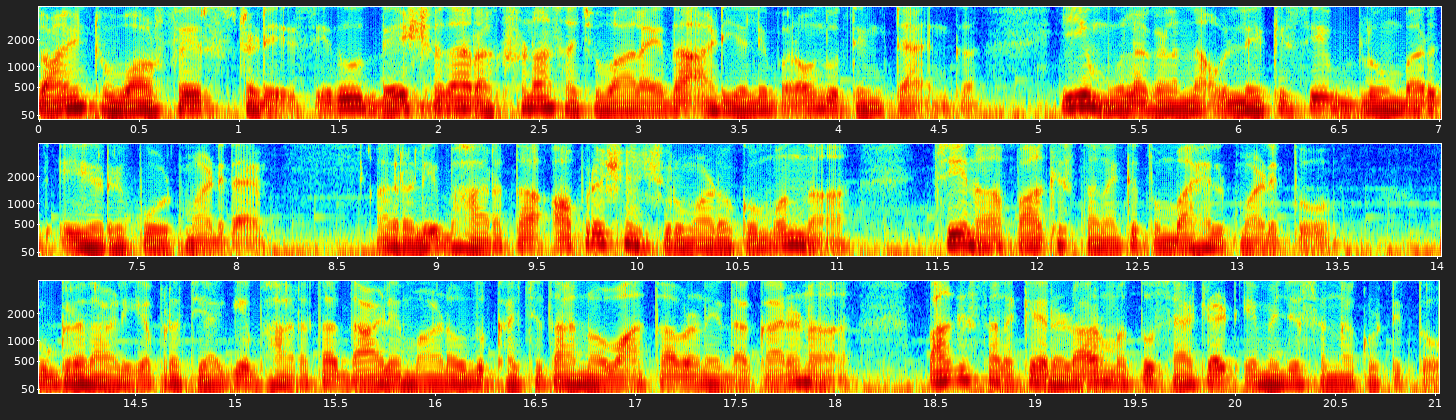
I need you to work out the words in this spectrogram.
joint warfare studies, ಇದು ದೇಶದ ರಕ್ಷಣಾ ಸಚಿವಾಲಯದ ಅಡಿಯಲ್ಲಿ ಬರೋ ಒಂದು ಥಿಂಕ್ ಟ್ಯಾಂಕ್ ಈ ಮೂಲಗಳನ್ನು ಉಲ್ಲೇಖಿಸಿ ಬ್ಲೂಮ್ಬರ್ಗ್ ಈ ರಿಪೋರ್ಟ್ ಮಾಡಿದೆ. ಅದರಲ್ಲಿ ಭಾರತ ಆಪರೇಷನ್ ಶುರು ಮಾಡೋಕ್ಕೂ ಮುನ್ನ ಚೀನಾ ಪಾಕಿಸ್ತಾನಕ್ಕೆ ತುಂಬ ಹೆಲ್ಪ್ ಮಾಡಿತ್ತು. ಉಗ್ರ ದಾಳಿಗೆ ಪ್ರತಿಯಾಗಿ ಭಾರತ ದಾಳಿ ಮಾಡೋದು ಖಚಿತ ಅನ್ನೋ ವಾತಾವರಣ ಇದ್ದ ಕಾರಣ ಪಾಕಿಸ್ತಾನಕ್ಕೆ ರೆಡಾರ್ ಮತ್ತು ಸ್ಯಾಟಲೈಟ್ ಇಮೇಜಸ್ ಅನ್ನು ಕೊಟ್ಟಿತ್ತು.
